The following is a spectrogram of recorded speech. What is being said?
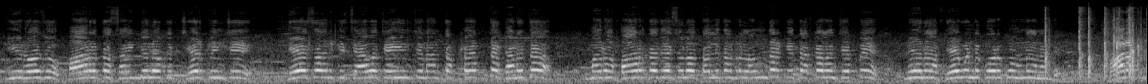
ఈరోజు భారత సైన్యంలోకి చేర్పించి దేశానికి సేవ చేయించినంత పెద్ద ఘనత మన భారతదేశంలో తల్లిదండ్రులందరికీ దక్కాలని చెప్పి నేను ఆ దేవుణ్ణి కోరుకుంటున్నానండి. భారత్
